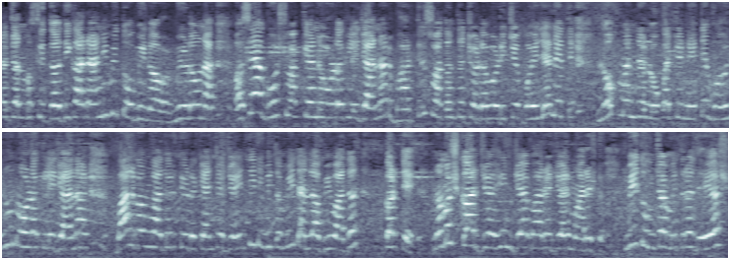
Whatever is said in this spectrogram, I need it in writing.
माझ्या जन्मसिद्ध अधिकार आणि मी तो मिळवणार. असे या घोषवाक्याने ओळखले जाणार भारतीय स्वातंत्र्य चळवळीचे पहिले नेते लोकमान्य लोकांचे नेते म्हणून ओळखले जाणार बाल गंगाधर टिळक यांच्या जयंती निमित्त मी त्यांना अभिवादन करते. नमस्कार जय हिंद जय भारत जय महाराष्ट्र. मी तुमचा मित्र ध्येयश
